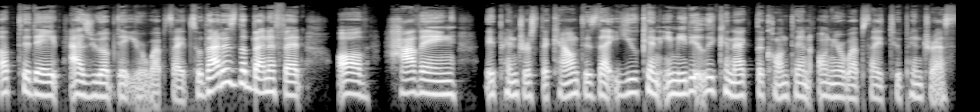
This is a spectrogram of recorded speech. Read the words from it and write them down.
up to date as you update your website. So that is the benefit of having a Pinterest account is that you can immediately connect the content on your website to Pinterest.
